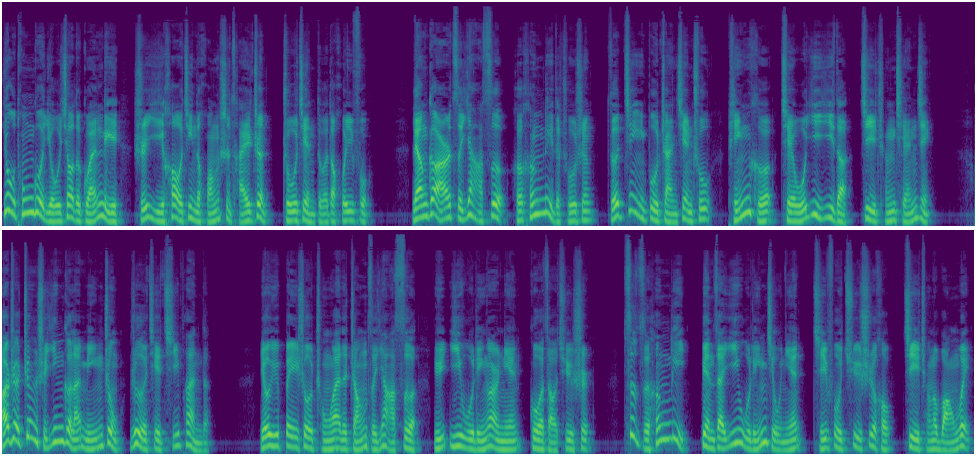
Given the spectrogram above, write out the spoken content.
又通过有效的管理，使已耗尽的皇室财政逐渐得到恢复。两个儿子亚瑟和亨利的出生，则进一步展现出平和且无意义的继承前景，而这正是英格兰民众热切期盼的。由于备受宠爱的长子亚瑟于1502年过早去世，次子亨利。便在一五零九年其父去世后继承了王位。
